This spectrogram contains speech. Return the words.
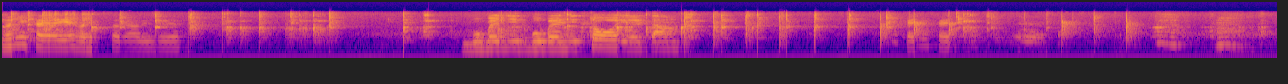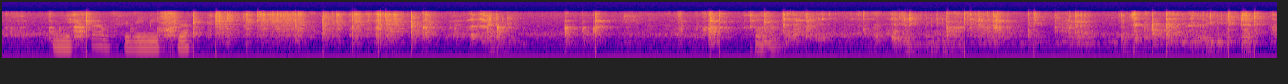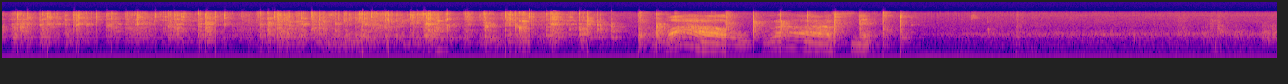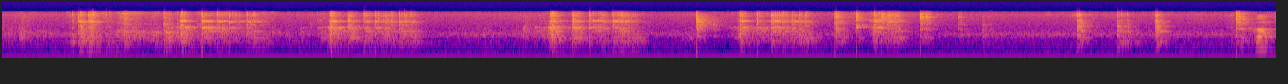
No nechaj aj jeho, nech sa realizuje. Bubeník, bubeník, to je tam. Nechaj, nechaj. Nech sám si vymýšľa. Thank you. Wow, krásne. Go.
